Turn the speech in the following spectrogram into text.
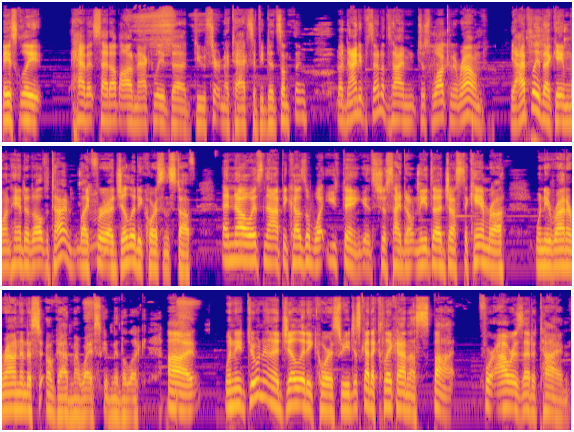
basically have it set up automatically to do certain attacks if you did something. But 90% of the time, just walking around, yeah, I played that game one handed all the time, like for agility course and stuff. And no, it's not because of what you think. It's just I don't need to adjust the camera when you run around in a. Oh, God, my wife's giving me the look. Uh, when you're doing an agility course where you just got to click on a spot for hours at a time,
